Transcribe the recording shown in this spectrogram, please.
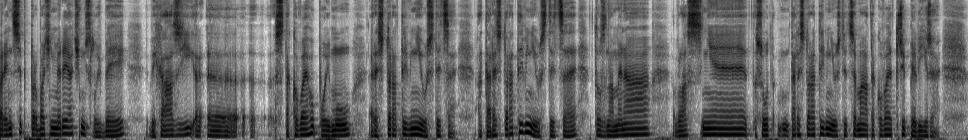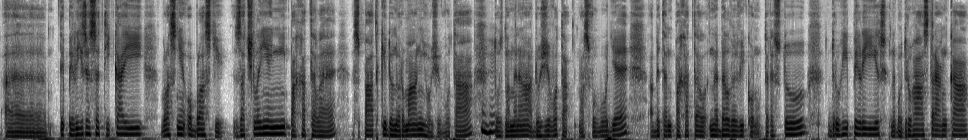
princip probační mediační služby vychází eh, z takového pojmu restaurativní justice. A ta restaurativní justice, to znamená vlastně, jsou, ta restaurativní justice má takové tři pilíře. Eh, ty pilíře se týkají vlastně oblasti začlenění pachatele zpátky do normálního života, mm-hmm. to znamená do života na svobodě, aby ten pachatel nebyl ve výkonu trestu. Druhý pilíř nebo druhá stránka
